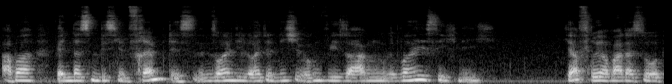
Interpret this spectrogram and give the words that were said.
aber wenn das ein bisschen fremd ist, dann sollen die Leute nicht irgendwie sagen, weiß ich nicht. Ja, früher war das so,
